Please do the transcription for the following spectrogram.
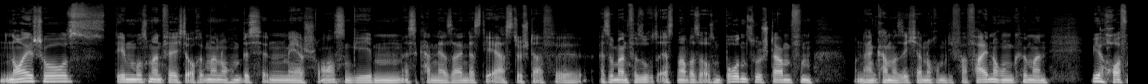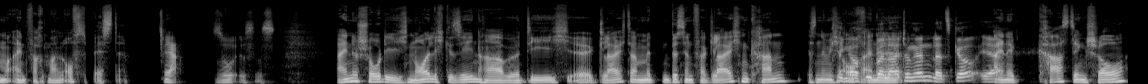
neue Shows, denen muss man vielleicht auch immer noch ein bisschen mehr Chancen geben. Es kann ja sein, dass die erste Staffel, also man versucht erstmal was aus dem Boden zu stampfen und dann kann man sich ja noch um die Verfeinerung kümmern. Wir hoffen einfach mal aufs Beste. Ja, so ist es. Eine Show, die ich neulich gesehen habe, die ich äh, gleich damit ein bisschen vergleichen kann, ist nämlich King auch eine, Überleitungen, let's go. Ja. eine Castingshow.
